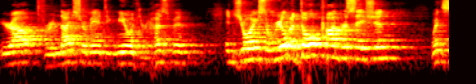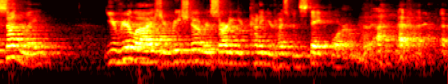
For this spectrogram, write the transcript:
You're out for a nice romantic meal with your husband, enjoying some real adult conversation, when suddenly you realize you reached over and started cutting your husband's steak for him.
